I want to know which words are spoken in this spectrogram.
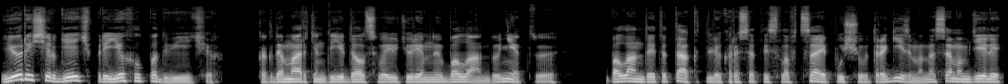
Юрий Сергеевич приехал под вечер когда Мартин доедал свою тюремную баланду. Нет, э, баланда это так, для красоты словца и пущего трагизма. На самом деле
